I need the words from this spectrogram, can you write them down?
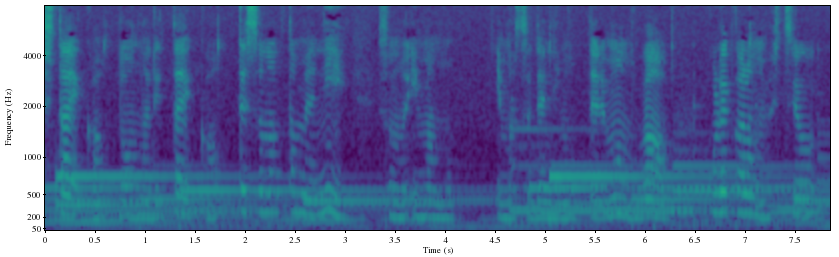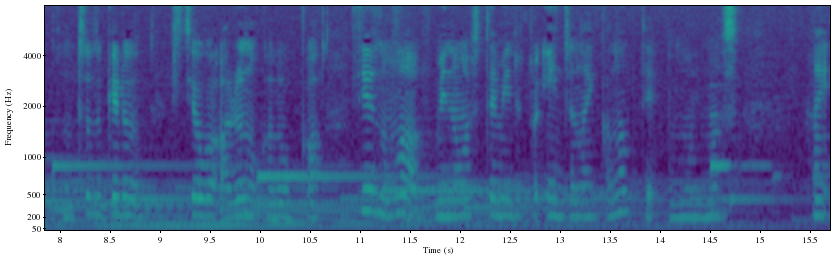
したいか？どうなりたいか？でそのためにその今も今すでに持ってるものがこれからも必要その続ける必要があるのかどうかっていうのは見直してみるといいんじゃないかなって思います。はい。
